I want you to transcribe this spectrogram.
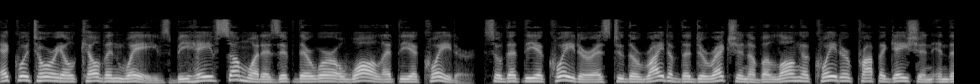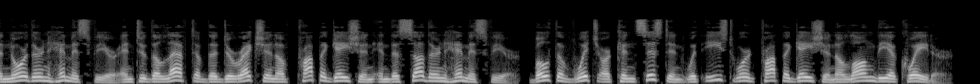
Equatorial Kelvin waves behave somewhat as if there were a wall at the equator, so that the equator is to the right of the direction of a long equator propagation in the northern hemisphere and to the left of the direction of propagation in the southern hemisphere, both of which are consistent with eastward propagation along the equator.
